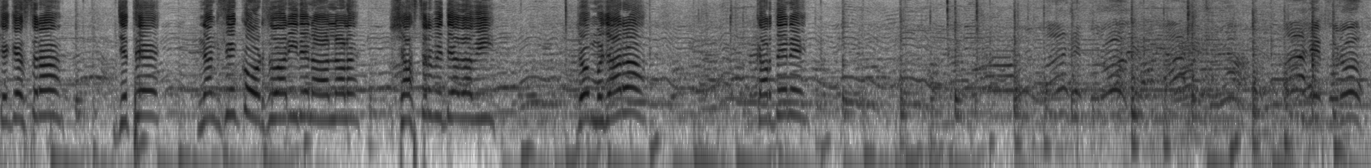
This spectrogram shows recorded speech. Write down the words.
ਕਿ ਕਿਸ ਤਰ੍ਹਾਂ ਜਿੱਥੇ ਨਿਹੰਗ ਸਿੰਘ ਘੋੜਸਵਾਰੀ ਦੇ ਨਾਲ ਨਾਲ ਸ਼ਾਸਤਰ ਵਿਦਿਆ ਦਾ ਵੀ ਜੋ ਮੁਜ਼ਾਹਰਾ ਕਰਦੇ ਨੇ। ਵਾਹਿਗੁਰੂ ਵਾਹਿਗੁਰੂ।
